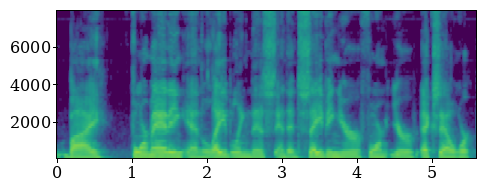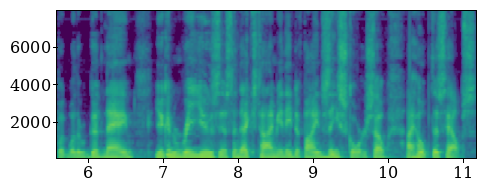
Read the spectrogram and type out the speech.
by formatting and labeling this and then saving your form your Excel workbook with a good name, you can reuse this the next time you need to find z-scores. So I hope this helps.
